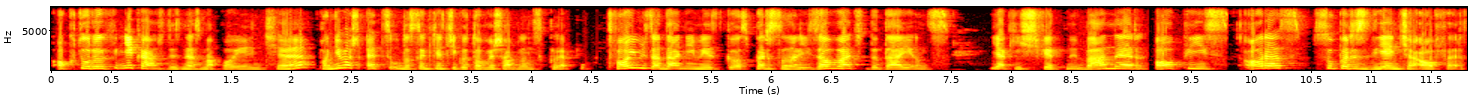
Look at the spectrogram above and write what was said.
o których nie każdy z nas ma pojęcie, ponieważ Etsy udostępnia Ci gotowy szablon sklepu. Twoim zadaniem jest go spersonalizować, dodając jakiś świetny banner, opis oraz super zdjęcia ofert,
